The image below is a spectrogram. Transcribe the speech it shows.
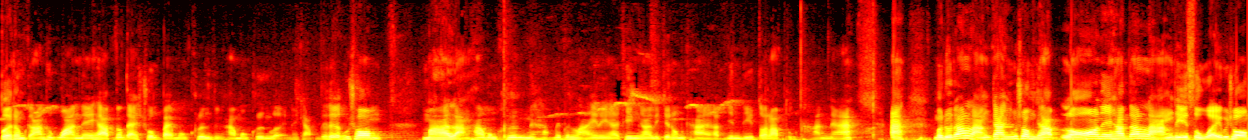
เปิดทำการทุกวันนะครับตั้งแต่ช่วง8โมงครึ่งถึง5โมงครึ่งเลยนะครับเดี๋ยวถ้าเกิดผู้ชม มาหลัง5โมงครึ่งนะครับไม่เป็นไรนะฮะทีมงานดิจิทัลคายครับยินดีต้อนรับทุกท่านนะอะมาดูด้านหลังกันคุณผู้ชมครับล้อนะครับด้านหลังที่สวยผู้ชม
